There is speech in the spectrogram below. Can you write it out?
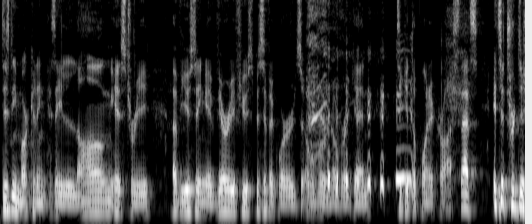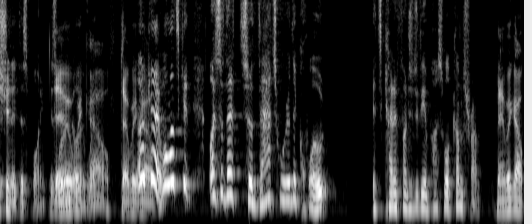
Disney marketing has a long history of using a very few specific words over and over again to get the point across. That's it's a tradition at this point. Is what I'm there we going with. go. There we go. Okay, well, let's get. Well, so that so that's where the quote. It's kind of fun to do the impossible comes from. There we go.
